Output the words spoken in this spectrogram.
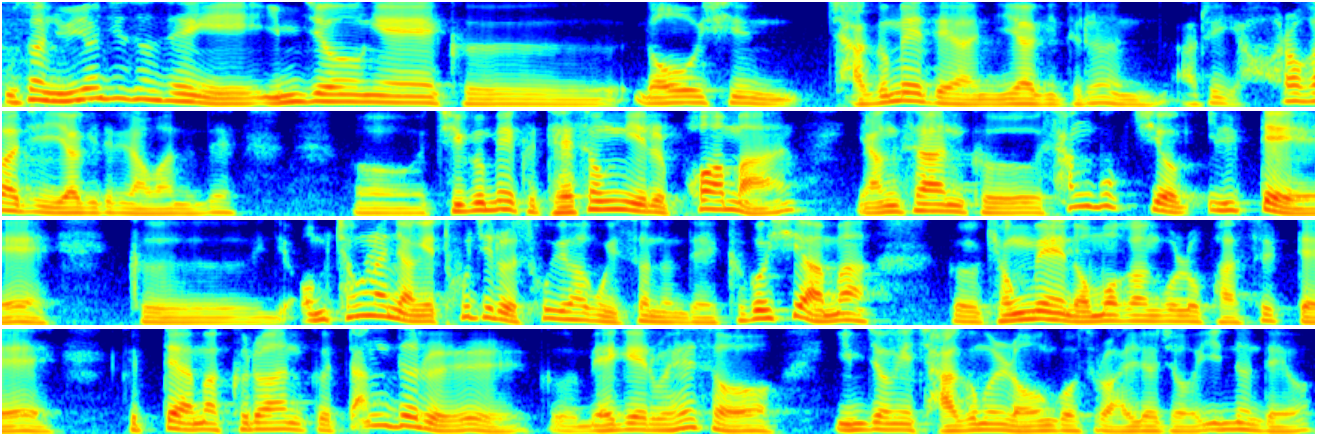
우선 유현진 선생이 임정에 그 넣으신 자금에 대한 이야기들은 아주 여러 가지 이야기들이 나왔는데 어, 지금의 그 대성리를 포함한 양산 그 상북 지역 일대에 그 엄청난 양의 토지를 소유하고 있었는데 그것이 아마 그 경매에 넘어간 걸로 봤을 때 그때 아마 그러한 그 땅들을 그 매개로 해서 임정에 자금을 넣은 것으로 알려져 있는데요.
